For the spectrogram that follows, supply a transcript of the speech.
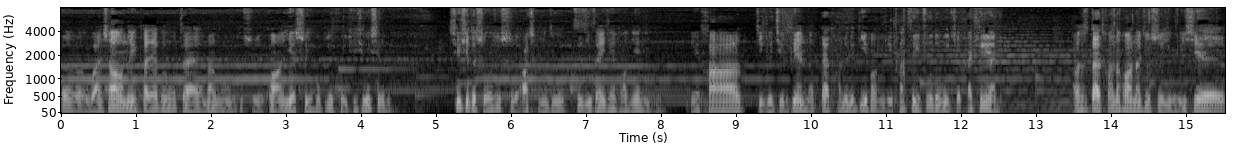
呃，晚上那个大家都在曼谷，就是逛完夜市以后，不就回去休息了吗？休息的时候，就是阿成就自己在一间房间里面，因为他这个酒店呢，带团这个地方离他自己住的位置还挺远的。要是带团的话，那就是有一些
